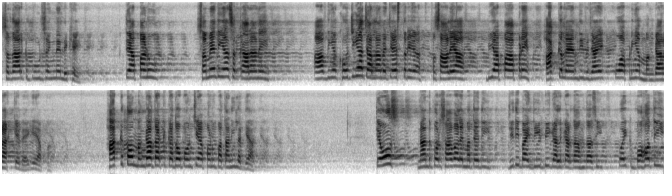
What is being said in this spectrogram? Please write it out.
ਸਰਦਾਰ ਕਪੂਰ ਸਿੰਘ ਨੇ ਲਿਖੇ। ਤੇ ਆਪਾਂ ਨੂੰ ਸਮੇਂ ਦੀਆਂ ਸਰਕਾਰਾਂ ਨੇ ਆਪਦੀਆਂ ਖੋਜੀਆਂ ਚਾਲਾਂ ਵਿੱਚ ਇਸ ਤਰ੍ਹਾਂ ਫਸਾ ਲਿਆ ਵੀ ਆਪਾਂ ਆਪਣੇ ਹੱਕ ਲੈਣ ਦੀ ਬਜਾਏ ਉਹ ਆਪਣੀਆਂ ਮੰਗਾਂ ਰੱਖ ਕੇ ਬਹਿ ਗਏ ਆਪਾਂ। ਹੱਕ ਤੋਂ ਮੰਗਾਂ ਤੱਕ ਕਦੋਂ ਪਹੁੰਚੇ ਆਪਾਂ ਨੂੰ ਪਤਾ ਨਹੀਂ ਲੱਗਿਆ। ਤੇ ਉਸ ਆਨੰਦਪੁਰ ਸਾਹਿਬ ਵਾਲੇ ਮਤੇ ਦੀ, ਜਿਹਦੀ ਬਾਈ ਦੀਪ ਵੀ ਗੱਲ ਕਰਦਾ ਹੁੰਦਾ ਸੀ, ਉਹ ਇੱਕ ਬਹੁਤ ਹੀ,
